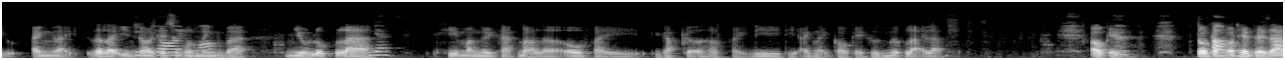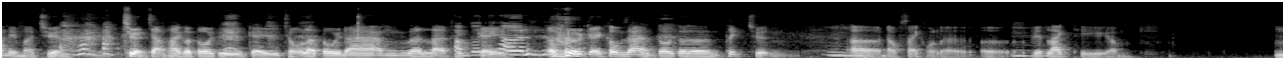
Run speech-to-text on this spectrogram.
chịu anh lại rất là enjoy, Enjoy, cái sự một mình không? và nhiều lúc là yes khi mà người khác bảo là ô phải gặp gỡ hoặc phải đi thì anh lại có cái hướng ngược lại là ok tôi cần có thêm thời gian để mà chuyển chuyển trạng thái của tôi từ cái chỗ là tôi đang rất là thích phòng cái thích hơn Ừ, cái không gian của tôi tôi thích chuyện ừ. ờ, đọc sách hoặc là ở viết lách thì um, ừ.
